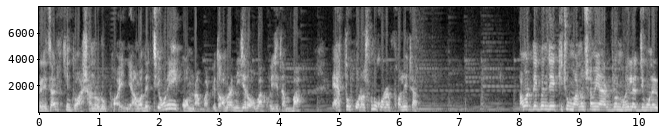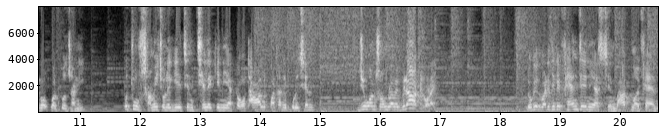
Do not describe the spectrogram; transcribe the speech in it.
রেজাল্ট কিন্তু আশানুরূপ হয়নি। আমাদের চেয়ে অনেক কম নাম্বার পেতো। আমরা নিজেরা অবাক হয়ে যেতাম, বাহ, এত পড়াশুনো করার ফল আবার দেখবেন যে কিছু মানুষ, আমি একজন মহিলার জীবনের গল্প জানি। প্রচুর স্বামী চলে গিয়েছেন, ছেলেকে নিয়ে একটা অথাল পাথারে পড়েছেন। জীবন সংগ্রামে বিরাট লড়াই। লোকের বাড়ি থেকে ফ্যান চেয়ে নিয়ে আসছেন। ভাত নয় ফ্যান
